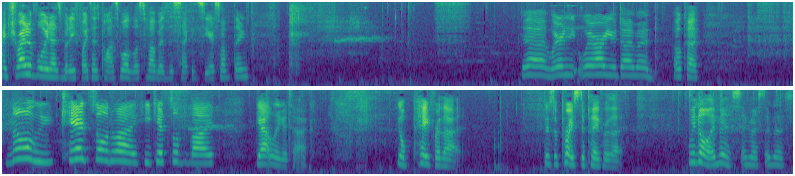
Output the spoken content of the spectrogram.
I try to avoid as many fights as possible, unless if I'm in the second sea or something. Yeah, where where are you, Diamond? Okay. No, he canceled my he canceled my Gatling attack. You'll pay for that. There's a price to pay for that. Wait, no, I missed. I missed. I missed.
